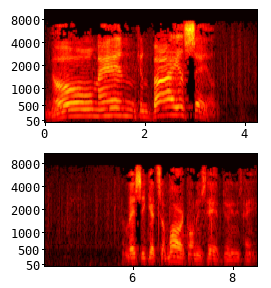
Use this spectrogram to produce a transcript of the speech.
No man can buy or sell unless he gets a mark on his head or in his hand.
